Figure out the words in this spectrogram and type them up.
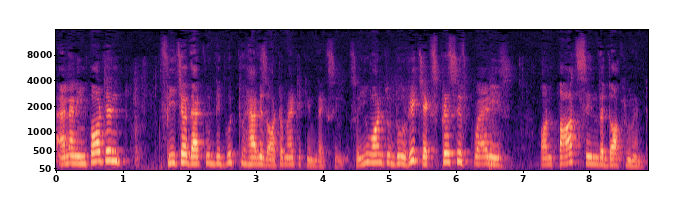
And an important feature that would be good to have is automatic indexing. So you want to do rich expressive queries on paths in the document.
